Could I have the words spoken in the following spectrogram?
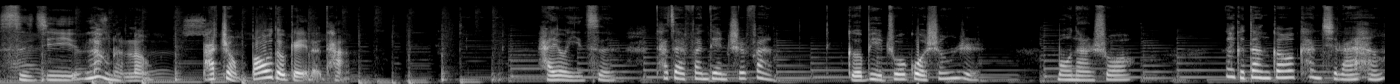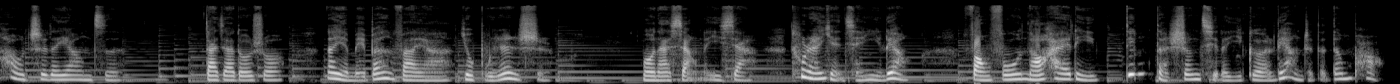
司机愣了愣，把整包都给了他。还有一次，他在饭店吃饭，隔壁桌过生日。莫娜说：“那个蛋糕看起来很好吃的样子。”大家都说：“那也没办法呀，又不认识。”莫娜想了一下，突然眼前一亮，仿佛脑海里“叮”的升起了一个亮着的灯泡，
